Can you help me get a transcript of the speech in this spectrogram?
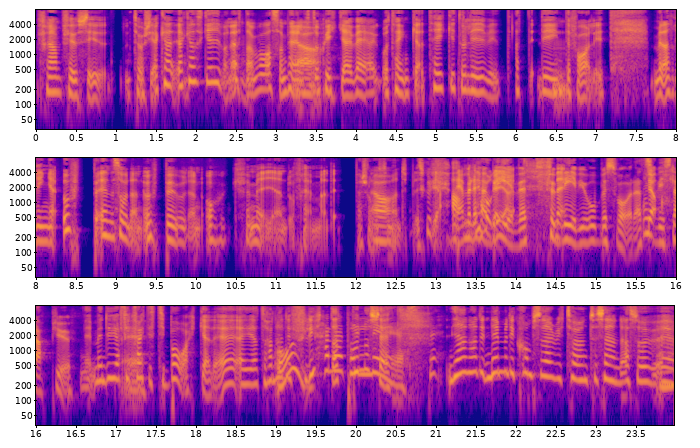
framfusig törs jag. Kan, jag kan skriva nästan vad som helst ja. och skicka iväg och tänka take it or leave it. Att det är mm. inte farligt. Men att ringa upp en sådan uppburen och för mig ändå främmande person ja. som hade, det skulle jag Nej men det här brevet förblev Nej. ju obesvarat så vi slapp ju. Nej, men du jag fick eh. faktiskt tillbaka det. Jag, han hade Oj, flyttat han hade på något sätt. Det. Ja, han hade, nej men det kom sådär return to send. Alltså, eh,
